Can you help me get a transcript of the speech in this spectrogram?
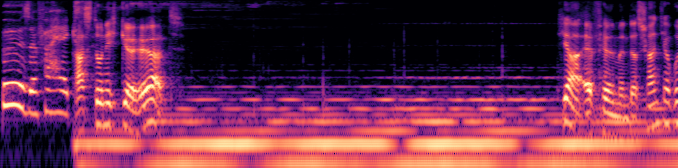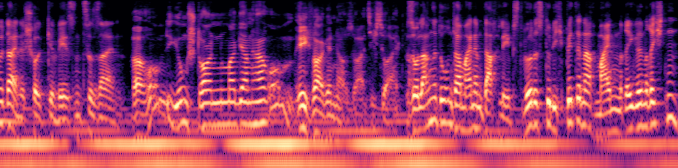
Böse verhext. Hast du nicht gehört? Tja, F. Hillman, das scheint ja wohl deine Schuld gewesen zu sein. Warum? Die Jungs streuen nun mal gern herum. Ich war genauso, als ich so alt war. Solange du unter meinem Dach lebst, würdest du dich bitte nach meinen Regeln richten?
